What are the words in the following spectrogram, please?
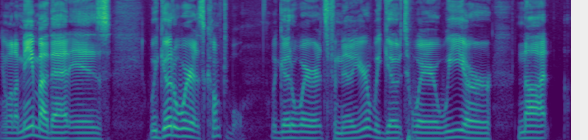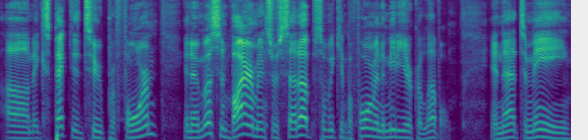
And what I mean by that is we go to where it's comfortable. We go to where it's familiar. We go to where we are not um, expected to perform. You know, most environments are set up so we can perform at a mediocre level. And that to me,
